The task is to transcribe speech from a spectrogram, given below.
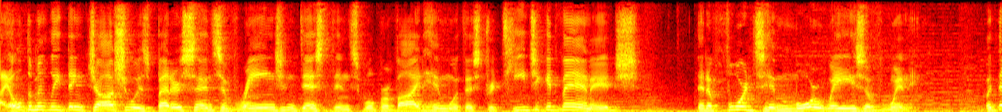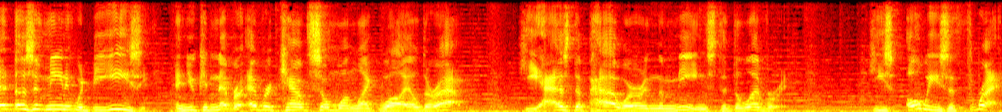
I ultimately think Joshua's better sense of range and distance will provide him with a strategic advantage that affords him more ways of winning. But that doesn't mean it would be easy, and you can never ever count someone like Wilder out. He has the power and the means to deliver it. He's always a threat,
